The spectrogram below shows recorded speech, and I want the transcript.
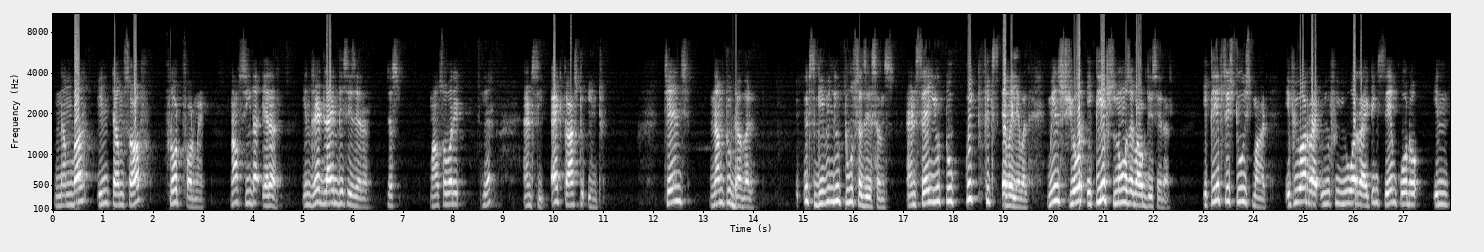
number in terms of float format. Now see the error. In red line this is error. Just mouse over it here and see. Add cast to int. Change num to double. It's giving you two suggestions and saying you two quick fix available. Means your eclipse knows about this error. Eclipse is too smart. If you are if you are writing same code in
